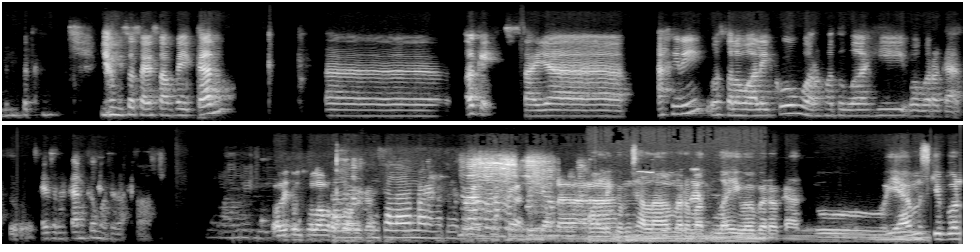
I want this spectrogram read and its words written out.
Yang bisa saya sampaikan. Uh, Oke, okay, saya akhiri. Wassalamualaikum warahmatullahi wabarakatuh. Saya serahkan ke moderator. Waalaikumsalam warahmatullahi wabarakatuh. Waalaikumsalam warahmatullahi wabarakatuh. Ya, meskipun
